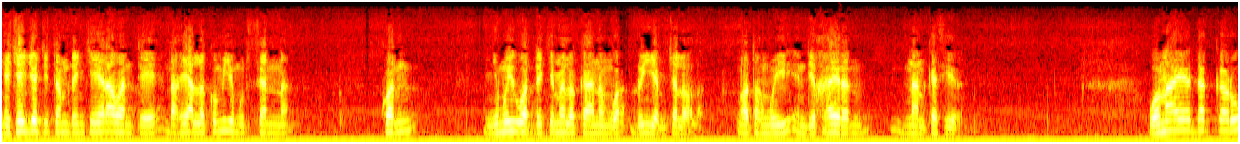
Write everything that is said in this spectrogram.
ña cay jot itam dañ cay rawante ndax yàlla comme yëmut fenn kon ñi muy wadd ci melokaanam wa duñ yem ca loola moo tax muy indi xayran naan kasiira wa maa yadakkaru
